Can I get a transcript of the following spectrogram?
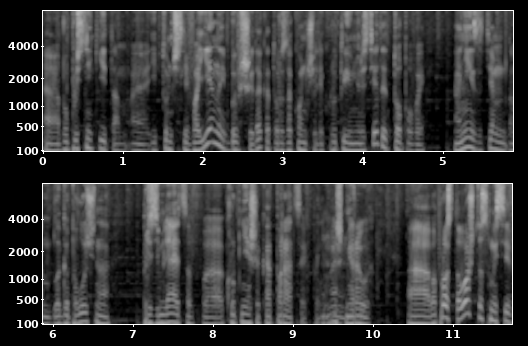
э, выпускники там, э, и в том числе военные, бывшие, да, которые закончили крутые университеты топовые, они затем там благополучно приземляются в э, крупнейших корпорациях, понимаешь, Мгм. мировых. А, вопрос того, что в смысле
